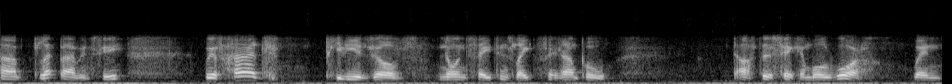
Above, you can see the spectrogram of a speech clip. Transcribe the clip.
a, a blip, I would say we've had periods of non-sightings, like for example, after the Second World War, when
